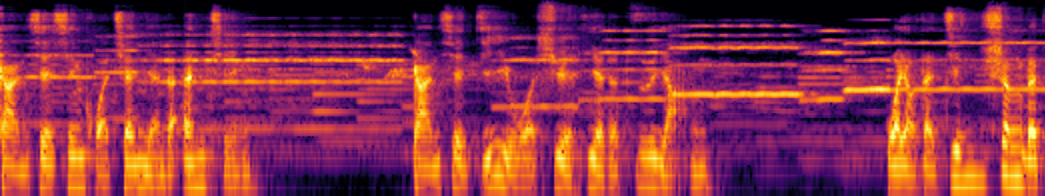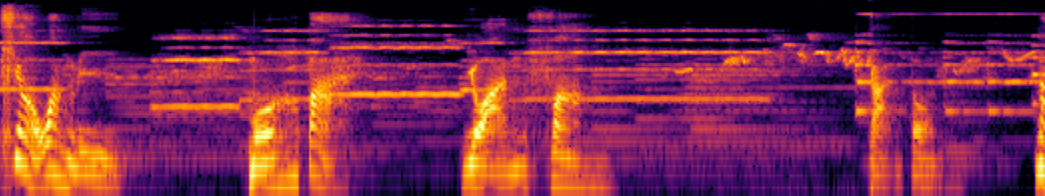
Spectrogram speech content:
感谢薪火千年的恩情，感谢给予我血液的滋养。我要在今生的眺望里膜拜远方，感动那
